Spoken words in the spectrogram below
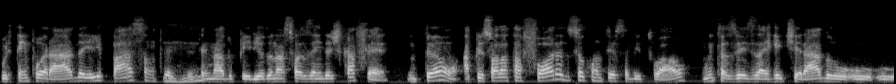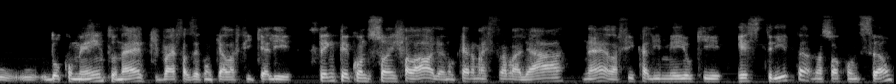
por temporada e ele passa um uhum. determinado período nas fazendas de café. Então, a pessoa está fora do seu contexto habitual, muitas vezes é retirado o, o, o, documento, né, que vai fazer com que ela fique ali sem ter condições de falar, olha, não quero mais trabalhar, né, ela fica ali meio que restrita na sua condição.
